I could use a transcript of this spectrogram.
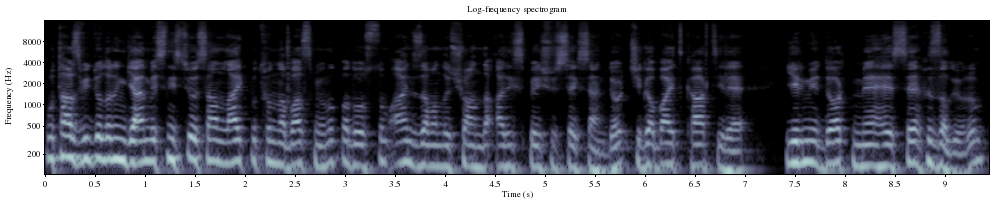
Bu tarz videoların gelmesini istiyorsan like butonuna basmayı unutma dostum. Aynı zamanda şu anda RX 580 4 GB kart ile 24 MHz hız alıyorum.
